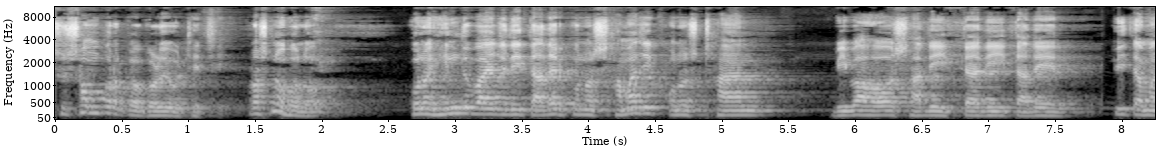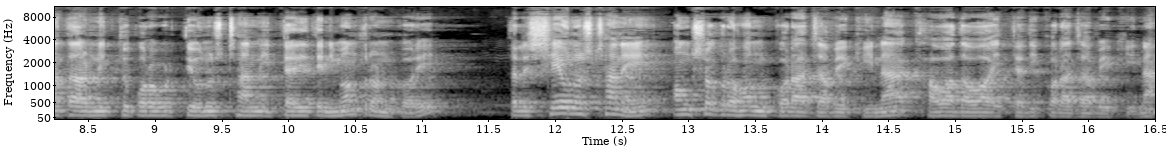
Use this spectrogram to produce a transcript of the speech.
সুসম্পর্ক গড়ে উঠেছে। প্রশ্ন হলো, কোনো হিন্দু ভাই যদি তাদের কোনো সামাজিক অনুষ্ঠান, বিবাহ, শাদী ইত্যাদি তাদের পিতামাতার মৃত্যু পরবর্তী অনুষ্ঠান ইত্যাদিতে নিমন্ত্রণ করে, তাহলে সে অনুষ্ঠানে অংশগ্রহণ করা যাবে কি না, খাওয়া দাওয়া ইত্যাদি করা যাবে কি না?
